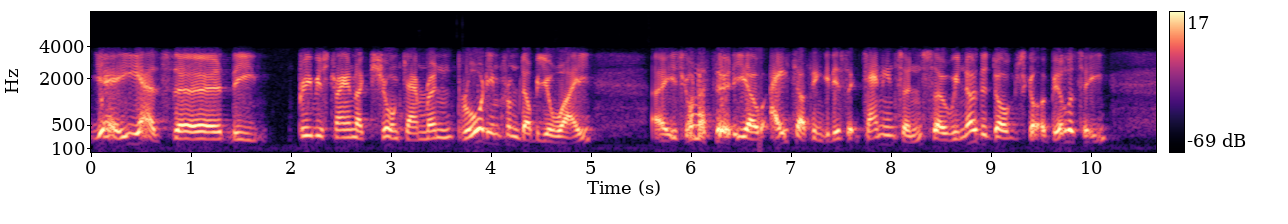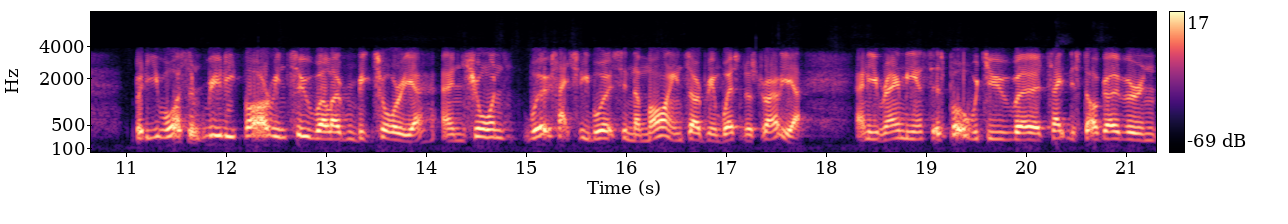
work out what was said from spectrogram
Yeah, he has. Uh, the previous trainer, like Sean Cameron, brought him from WA. Uh, he's gone a 30.08, I think it is, at Cannington, so we know the dog's got ability. But he wasn't really firing too well over in Victoria, and Sean works actually works in the mines over in Western Australia. And he rang me and says, Paul, would you uh, take this dog over and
